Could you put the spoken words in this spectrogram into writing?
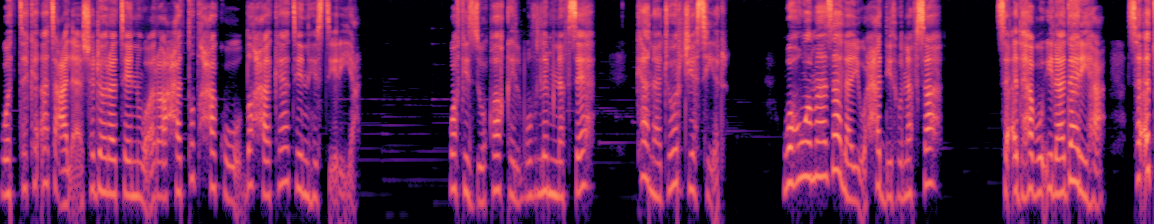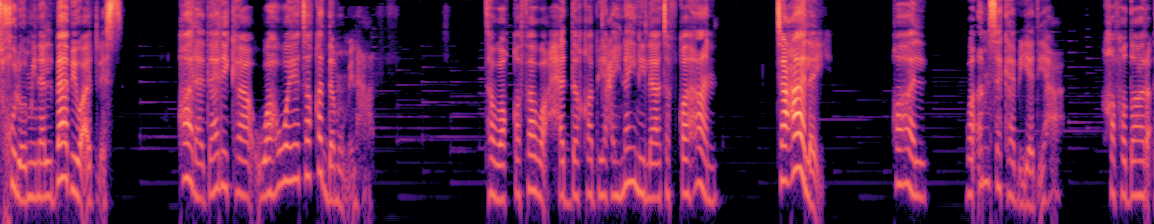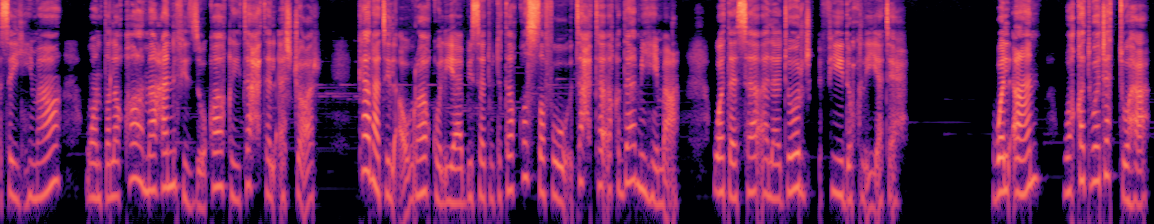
واتكأت على شجرة وراحت تضحك ضحكات هستيرية. وفي الزقاق المظلم نفسه كان جورج يسير وهو ما زال يحدث نفسه سأذهب إلى دارها سأدخل من الباب وأجلس. قال ذلك وهو يتقدم منها. توقف وحدق بعينين لا تفقهان تعالي. قال وأمسك بيدها. خفضا رأسيهما وانطلقا معا في الزقاق تحت الأشجار. كانت الأوراق اليابسة تتقصف تحت أقدامهما وتساءل جورج في دخليته. والآن وقد وجدتها.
